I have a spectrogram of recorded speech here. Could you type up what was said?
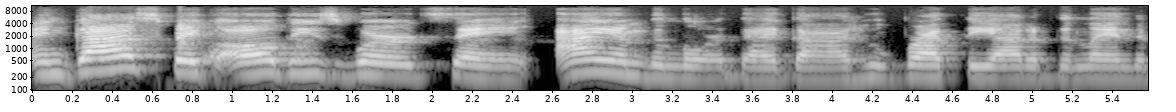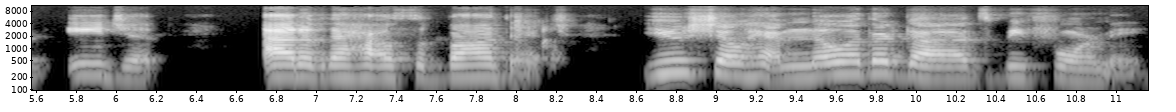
And God spake all these words, saying, I am the Lord thy God, who brought thee out of the land of Egypt, out of the house of bondage. You shall have no other gods before me.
